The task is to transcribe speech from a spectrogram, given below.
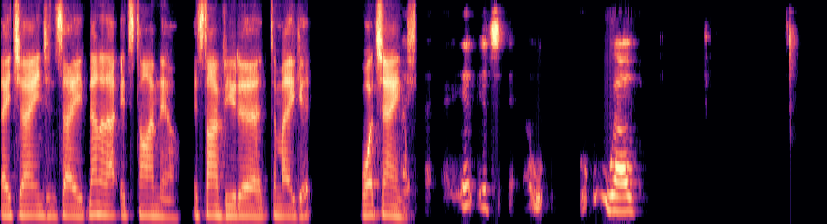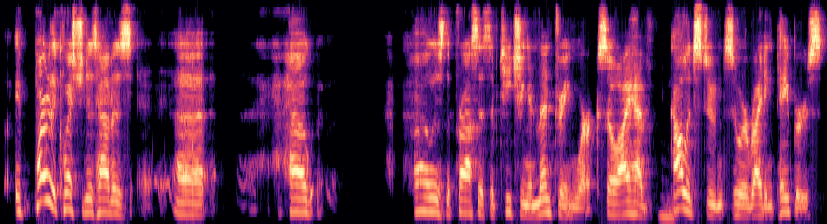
they change and say, no, no, no, it's time now. It's time for you to, to make it. What changed? It, it's well, if part of the question is how does uh, how how is the process of teaching and mentoring work? So I have hmm. college students who are writing papers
